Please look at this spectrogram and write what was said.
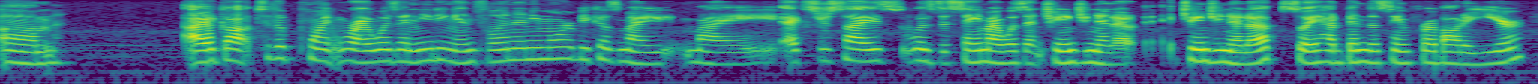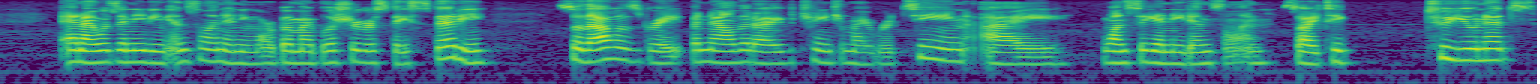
Um, I got to the point where I wasn't needing insulin anymore because my my exercise was the same. I wasn't changing it changing it up, so it had been the same for about a year, and I wasn't eating insulin anymore. But my blood sugar stays steady, so that was great. But now that I've changed my routine, I once again need insulin. So I take two units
